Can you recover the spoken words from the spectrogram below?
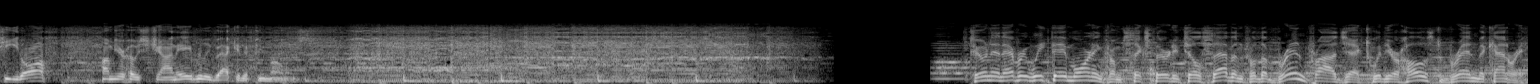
Teed Off. I'm your host, John Averly. Back in a few moments. Tune in every weekday morning from 6.30 till 7 for the Bryn Project with your host, Bryn McHenry,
